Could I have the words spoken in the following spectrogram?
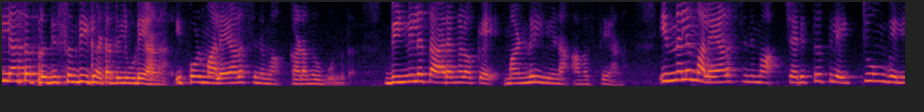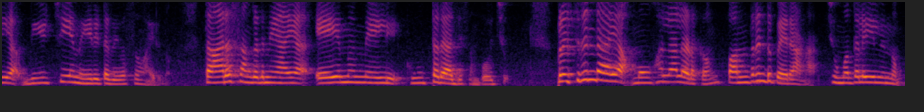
തുടക്കമില്ലാത്ത പ്രതിസന്ധി ഘട്ടത്തിലൂടെയാണ് ഇപ്പോൾ മലയാള സിനിമ കടന്നുപോകുന്നത്. വിണ്ണിലെ താരങ്ങളൊക്കെ മണ്ണിൽ വീണ അവസ്ഥയാണ്. ഇന്നലെ മലയാള സിനിമ ചരിത്രത്തിലെ ഏറ്റവും വലിയ വീഴ്ചയെ നേരിട്ട ദിവസമായിരുന്നു. താരസംഘടനയായ എ എം എം എയിൽ കൂട്ടരാജി സംഭവിച്ചു. പ്രസിഡന്റായ മോഹൻലാൽ അടക്കം പന്ത്രണ്ട് പേരാണ് ചുമതലയിൽ നിന്നും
